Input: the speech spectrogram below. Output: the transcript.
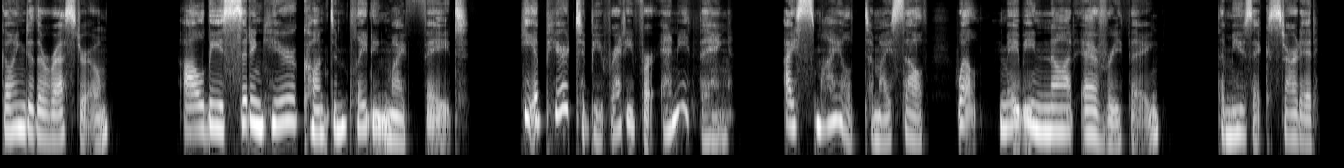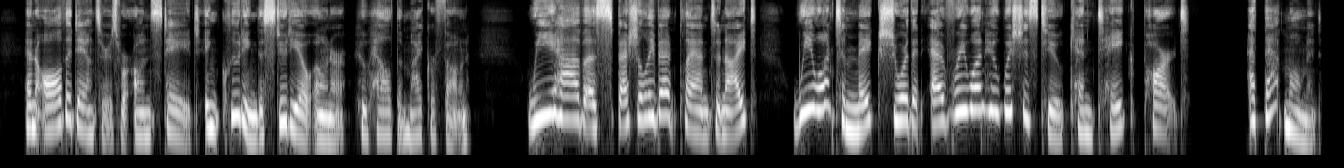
going to the restroom. I'll be sitting here contemplating my fate. He appeared to be ready for anything. I smiled to myself. Well, maybe not everything. The music started, and all the dancers were on stage, including the studio owner who held the microphone. We have a special event planned tonight. We want to make sure that everyone who wishes to can take part. At that moment,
